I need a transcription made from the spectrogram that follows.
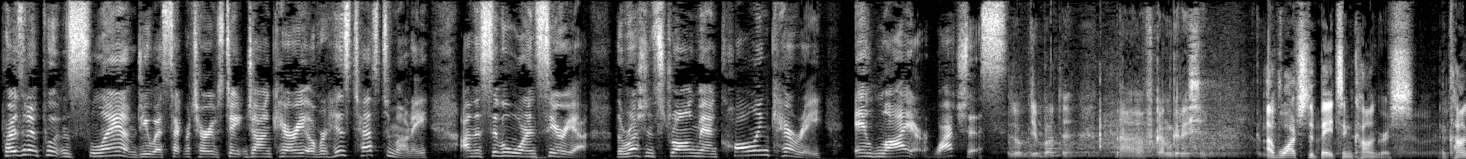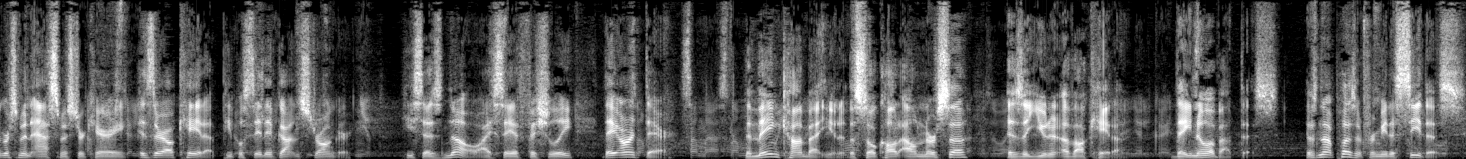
President Putin slammed U.S. Secretary of State John Kerry over his testimony on the civil war in Syria. The Russian strongman calling Kerry a liar. Watch this. I've watched debates in Congress. A congressman asked Mr. Kerry, Is there Al Qaeda? People say they've gotten stronger. He says, No. I say officially, they aren't there. The main combat unit, the so called Al Nusra, is a unit of Al Qaeda. They know about this. It was not pleasant for me to see this.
